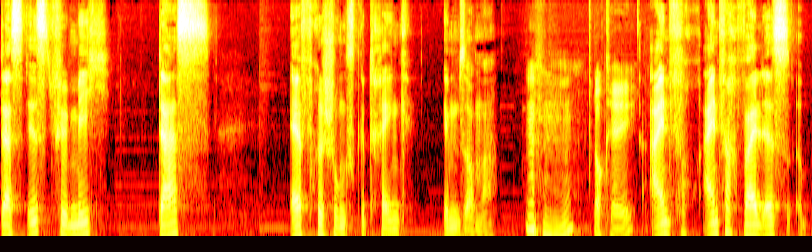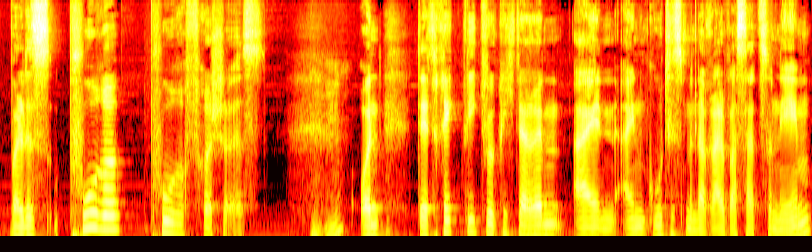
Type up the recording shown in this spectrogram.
das ist für mich das Erfrischungsgetränk im Sommer. Mhm. Okay. Einfach, einfach weil es, weil es pure, pure Frische ist. Mhm. Und der Trick liegt wirklich darin, ein, ein gutes Mineralwasser zu nehmen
